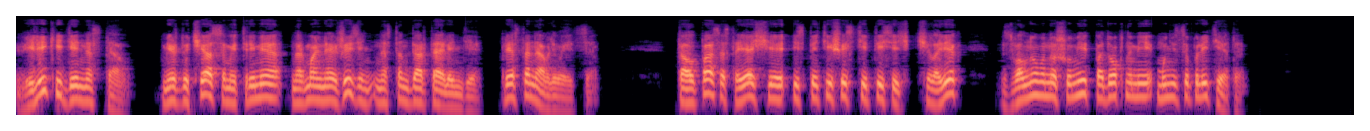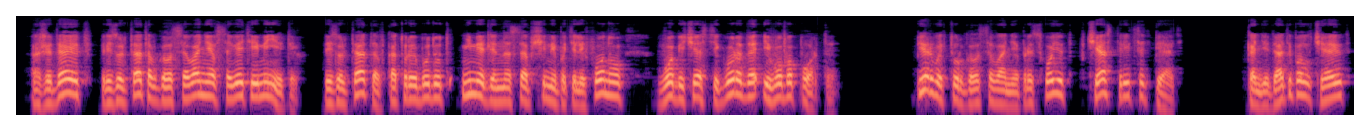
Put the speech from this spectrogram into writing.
Великий день настал. Между часом и тремя нормальная жизнь на Стандарт-Айленде приостанавливается. Толпа, состоящая из пяти-шести тысяч человек, взволнованно шумит под окнами муниципалитета. Ожидают результатов голосования в Совете именитых, результатов, которые будут немедленно сообщены по телефону в обе части города и в оба порта. Первый тур голосования происходит в час 35. Кандидаты получают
